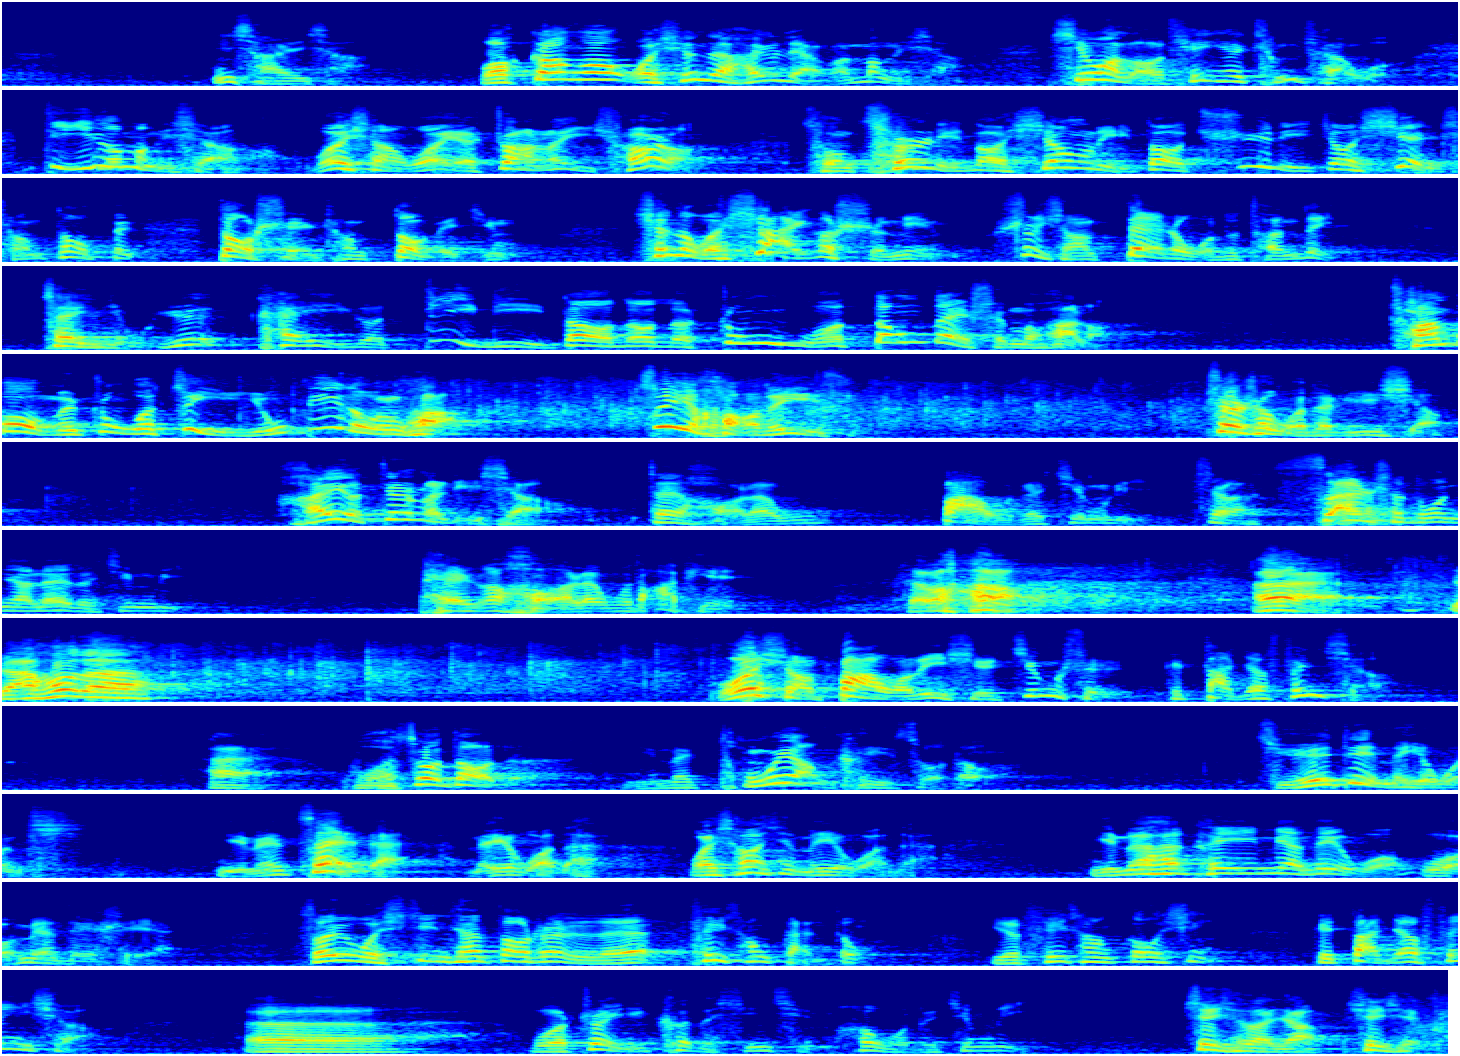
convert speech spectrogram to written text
你想一想，我刚刚，我现在还有两个梦想，希望老天爷成全我。第一个梦想，我想我也转了一圈了，从村里到乡里，到区里，到县城，到北，到省城，到北京。现在我下一个使命是想带着我的团队，在纽约开一个地地道道的中国当代神魔画廊，传播我们中国最牛逼的文化，最好的艺术。这是我的理想。还有第二个理想，在好莱坞把我的经历，这三十多年来的经历，拍个好莱坞大片，是吧？哎，然后呢，我想把我的一些精神给大家分享。哎，我做到的，你们同样可以做到，绝对没有问题。你们再难，没有我难，我相信没有我难。你们还可以面对我，我面对谁？所以我今天到这里来，非常感动。也非常高兴给大家分享，呃，我这一刻的心情和我的经历，谢谢大家，谢谢。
